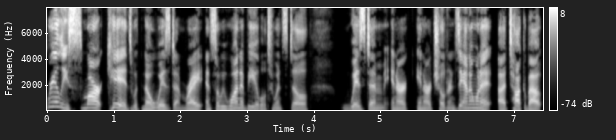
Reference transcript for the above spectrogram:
really smart kids with no wisdom, right? And so we want to be able to instill wisdom in our in our children. Zan, I want to uh, talk about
